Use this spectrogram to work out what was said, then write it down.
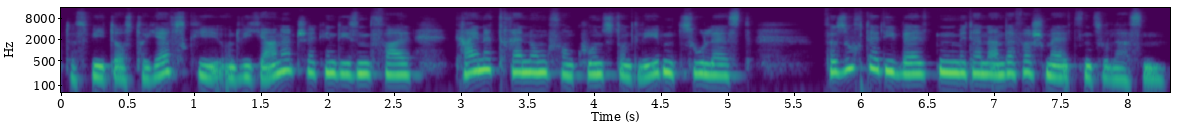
das wie Dostoevsky und wie Janacek in diesem Fall keine Trennung von Kunst und Leben zulässt, versucht er die Welten miteinander verschmelzen zu lassen.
